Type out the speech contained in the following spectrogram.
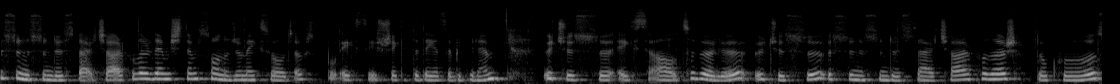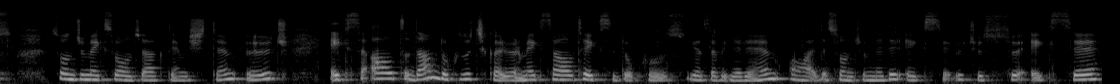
Üstün üstünde üstler çarpılır demiştim. Sonucum eksi olacak. Bu eksiyi şu şekilde de yazabilirim. 3 üssü eksi 6 bölü 3 üssü üstün üstünde üstler çarpılır. 9. Sonucum eksi olacak demiştim. 3. Eksi 6'dan 9'u çıkarıyorum. Eksi 6 eksi 9 yazabilirim. O halde sonucum nedir? Eksi 3 üssü eksi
